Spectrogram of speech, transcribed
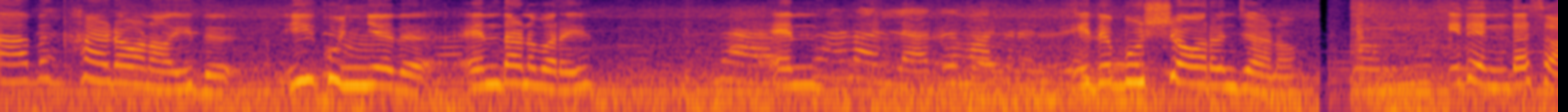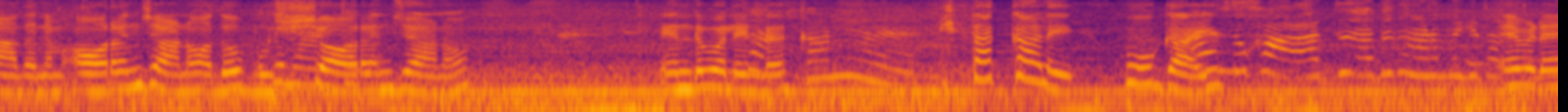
ആവക്കാഡോ ആണോ ഇത്? ഈ കുഞ്ഞത്. എന്താണ് പറയും? ഇത് ബുഷ് ഓറഞ്ച് ആണോ? ഇത് എന്താ സാധനം? ഓറഞ്ച് ആണോ? അതോ ബുഷ് ഓറഞ്ച് ആണോ? എന്തുപോലെ ഉണ്ട്? തക്കാളി. ഹോ ഗൈസ് എവിടെ?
